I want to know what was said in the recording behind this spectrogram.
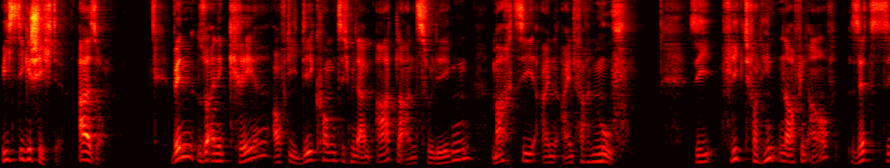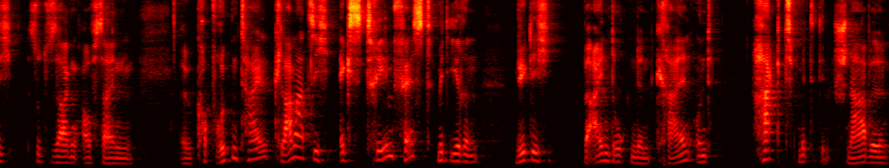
Wie ist die Geschichte? Also, wenn so eine Krähe auf die Idee kommt, sich mit einem Adler anzulegen, macht sie einen einfachen Move. Sie fliegt von hinten auf ihn auf, setzt sich sozusagen auf sein äh, Kopfrückenteil, klammert sich extrem fest mit ihren wirklich beeindruckenden Krallen und hackt mit dem Schnabel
